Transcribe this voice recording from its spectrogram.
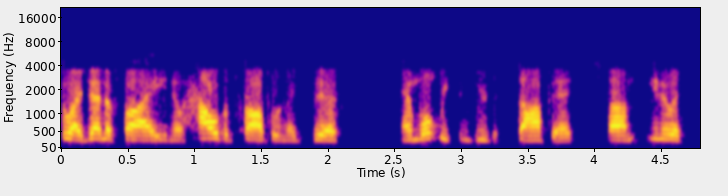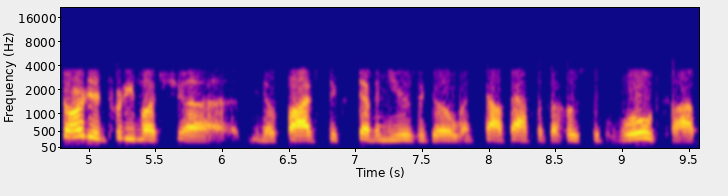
to identify, you know, how the problem exists and what we can do to stop it. Um, you know, it started pretty much, uh, you know, five, six, seven years ago when South Africa hosted the World Cup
